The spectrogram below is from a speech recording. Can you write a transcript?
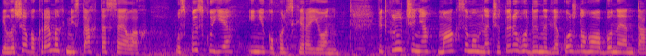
і лише в окремих містах та селах. У списку є і Нікопольський район. Відключення максимум на 4 години для кожного абонента,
